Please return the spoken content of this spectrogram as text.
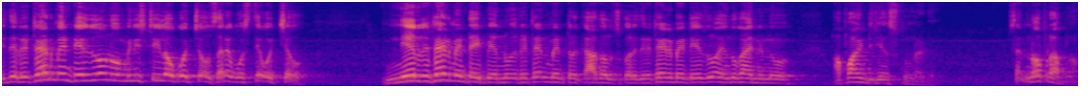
ఇది రిటైర్మెంట్ ఏజ్లో నువ్వు మినిస్ట్రీలోకి వచ్చావు. సరే వస్తే వచ్చావు. నేను రిటైర్మెంట్ అయిపోయాను. నువ్వు రిటైర్మెంట్ కాదలుచుకోలేదు. రిటైర్మెంట్ ఏజ్లో ఎందుకు ఆయన నిన్ను అపాయింట్ చేసుకున్నాడు? సరే నో ప్రాబ్లం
